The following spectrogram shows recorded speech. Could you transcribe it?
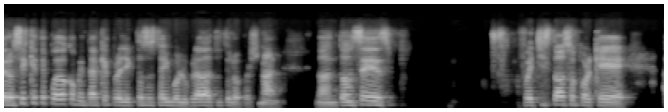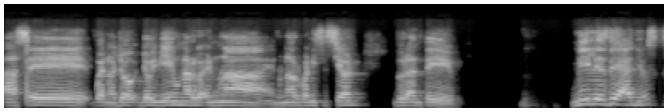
pero sí que te puedo comentar qué proyectos estoy involucrado a título personal. ¿no? Entonces, fue chistoso porque hace, bueno, yo, yo viví en una, en, una, en una urbanización durante miles de años,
